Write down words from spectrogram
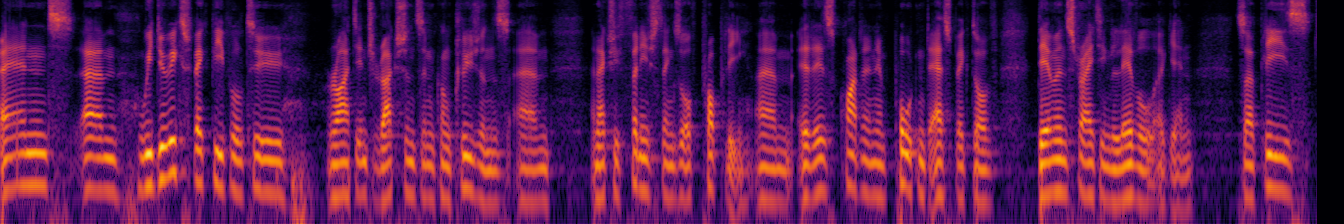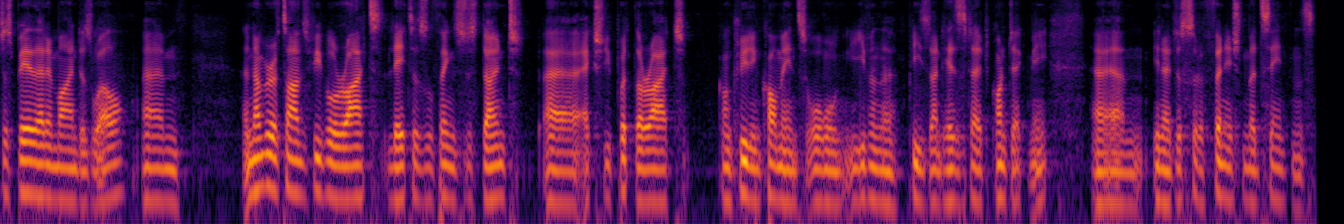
And um, we do expect people to write introductions and conclusions um, and actually finish things off properly. Um, it is quite an important aspect of demonstrating level again. So please just bear that in mind as well. Um, a number of times people write letters or things just don't uh, actually put the right concluding comments or even the please don't hesitate to contact me, um, you know, just sort of finish mid sentence.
